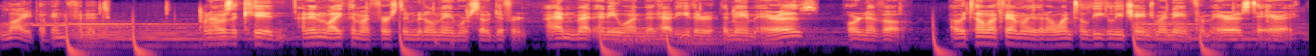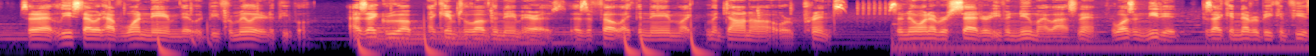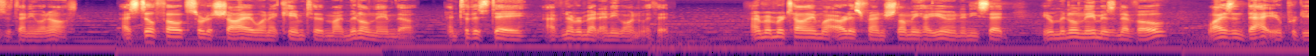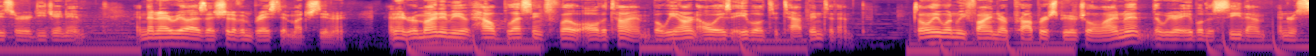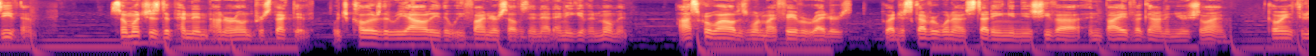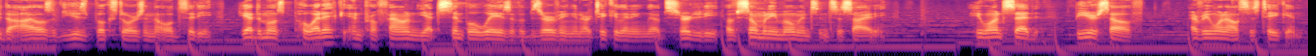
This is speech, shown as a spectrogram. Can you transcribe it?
light of infinite. When I was a kid, I didn't like that my first and middle name were so different. I hadn't met anyone that had either the name Eras or Nevo. I would tell my family that I wanted to legally change my name from Eras to Eric, so that at least I would have one name that would be familiar to people. As I grew up, I came to love the name Eras, as it felt like the name like Madonna or Prince, so no one ever said or even knew my last name. It wasn't needed, because I can never be confused with anyone else. I still felt sort of shy when I came to my middle name, though, and to this day, I've never met anyone with it. I remember telling my artist friend Shlomi Hayun, and he said, Your middle name is Nevo? Why isn't that your producer or DJ name? And then I realized I should have embraced it much sooner. And it reminded me of how blessings flow all the time, but we aren't always able to tap into them. It's only when we find our proper spiritual alignment that we are able to see them and receive them. So much is dependent on our own perspective, which colors the reality that we find ourselves in at any given moment. Oscar Wilde is one of my favorite writers, who I discovered when I was studying in yeshiva in Bayit Vagan in Yerushalayim. Going through the aisles of used bookstores in the Old City, he had the most poetic and profound yet simple ways of observing and articulating the absurdity of so many moments in society. He once said, Be yourself, everyone else is taken.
